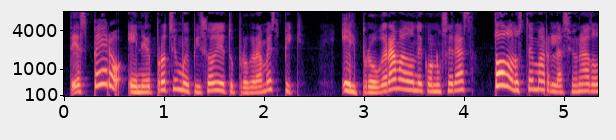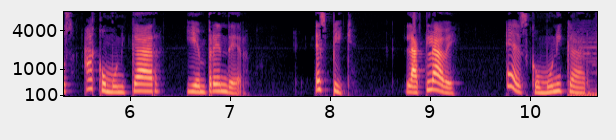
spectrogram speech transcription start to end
Te espero en el próximo episodio de tu programa Speak el programa donde conocerás todos los temas relacionados a comunicar y emprender. Speak. La clave es comunicar.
